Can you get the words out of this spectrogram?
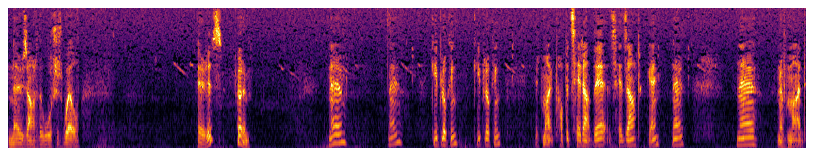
nose out of the water as well. There it is. Got him. No. No. Keep looking. Keep looking. It might pop its head out there. Its head's out again. No. No. Never mind.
